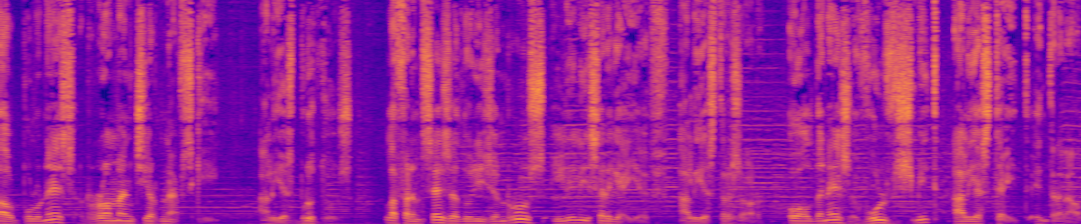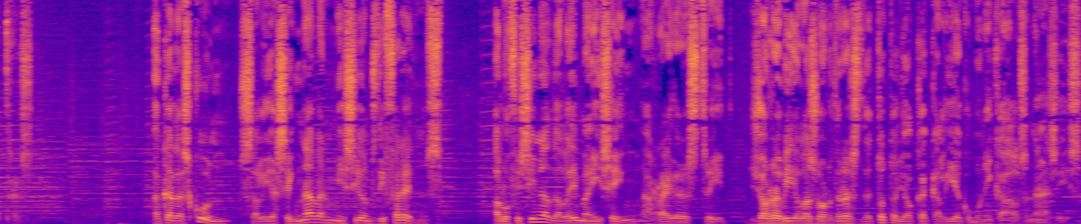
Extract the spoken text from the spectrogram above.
el polonès Roman Chernavsky, àlies Brutus, la francesa d'origen rus Lili Sergeyev, àlies Tresor, o el danès Wolf Schmidt, àlies Tate, entre d'altres. A cadascun se li assignaven missions diferents. A l'oficina de l'MI5, a Ryder Street, jo rebia les ordres de tot allò que calia comunicar als nazis.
